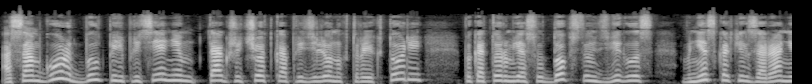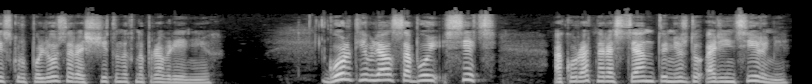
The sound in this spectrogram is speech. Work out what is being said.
А сам город был переплетением также четко определенных траекторий, по которым я с удобством двигалась в нескольких заранее скрупулезно рассчитанных направлениях. Город являл собой сеть, аккуратно растянутую между ориентирами,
